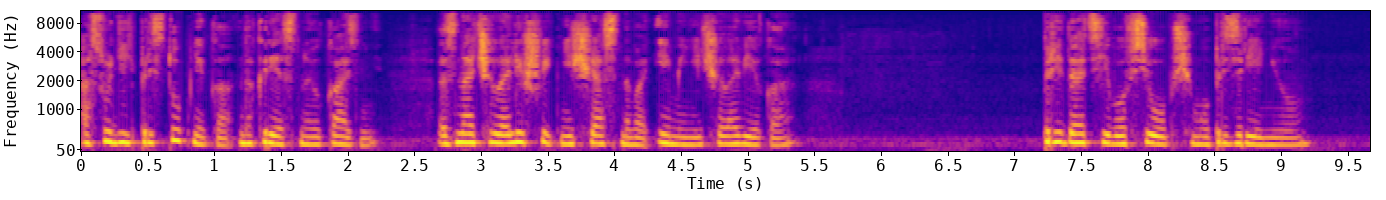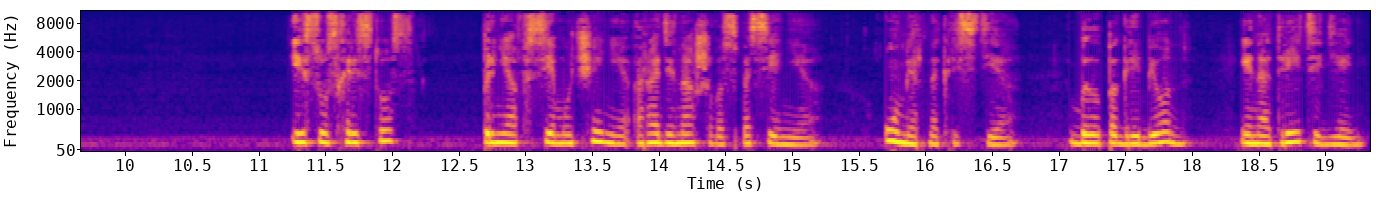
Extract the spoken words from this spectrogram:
Осудить преступника на крестную казнь значило лишить несчастного имени человека, предать его всеобщему презрению. Иисус Христос приняв все мучения ради нашего спасения, умер на кресте, был погребен и на третий день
